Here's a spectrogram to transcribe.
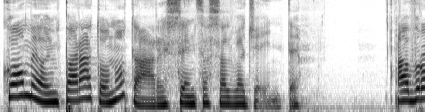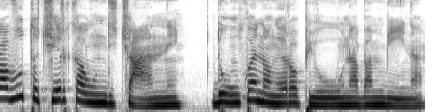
Come ho imparato a nuotare senza salvagente? Avrò avuto circa 11 anni, dunque non ero più una bambina.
